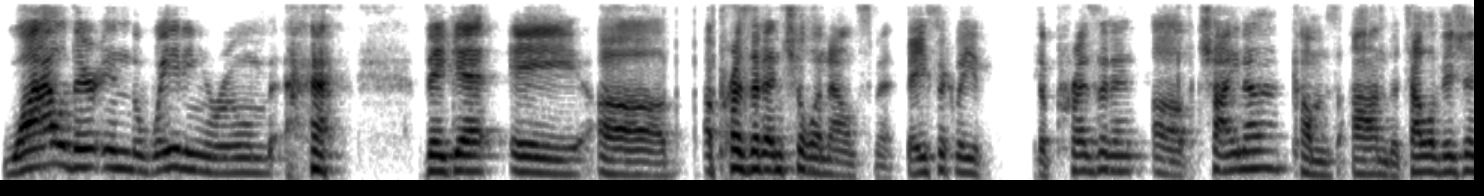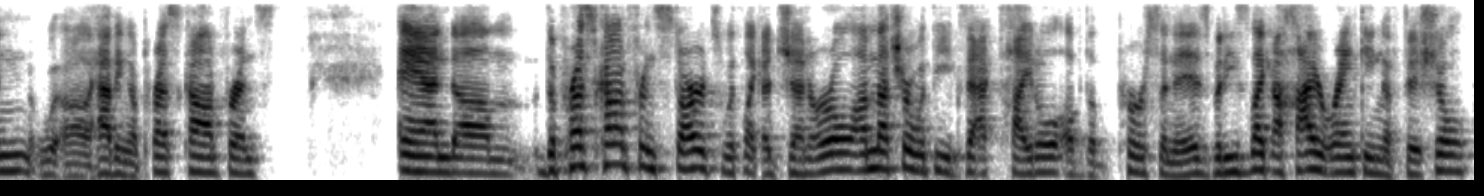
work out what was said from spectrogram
While they're in the waiting room, they get a uh, a presidential announcement. Basically, the president of China comes on the television uh, having a press conference and um, the press conference starts with like a general. I'm not sure what the exact title of the person is, but he's like a high-ranking official,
